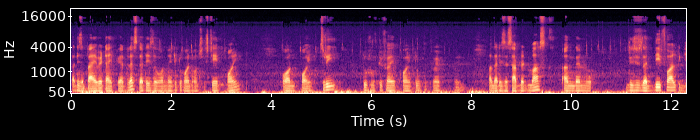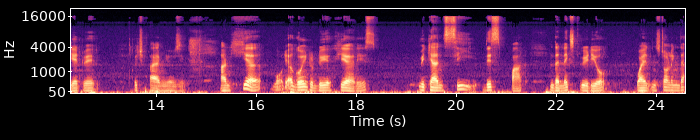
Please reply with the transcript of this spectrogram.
That is a private IP address. That is the 192.168.1.3 255.255 and that is a subnet mask. And then this is the default gateway which I am using. And here what you are going to do here is we can see this part in the next video while installing the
